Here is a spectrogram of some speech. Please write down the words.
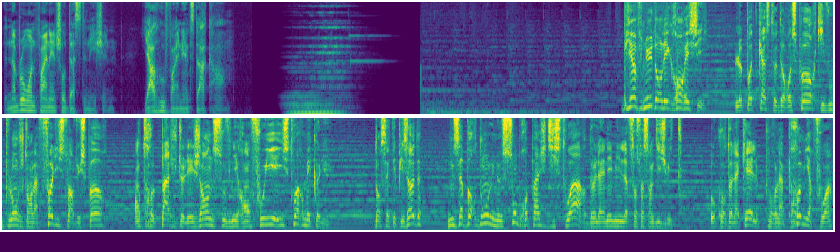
the number one financial destination, yahoofinance.com. Bienvenue dans Les Grands Récits, le podcast d'Eurosport qui vous plonge dans la folle histoire du sport, entre pages de légendes, souvenirs enfouis et histoires méconnues. Dans cet épisode, nous abordons une sombre page d'histoire de l'année 1978, au cours de laquelle, pour la première fois,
